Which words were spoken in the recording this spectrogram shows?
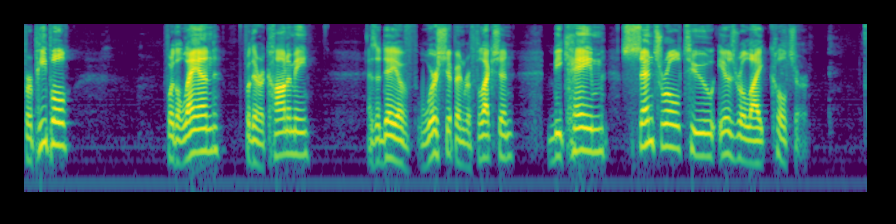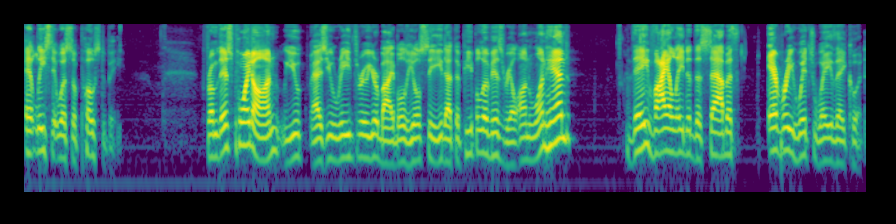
for people, for the land, for their economy, as a day of worship and reflection, became central to Israelite culture. At least it was supposed to be. From this point on, you, as you read through your Bible, you'll see that the people of Israel, on one hand, they violated the Sabbath every which way they could.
